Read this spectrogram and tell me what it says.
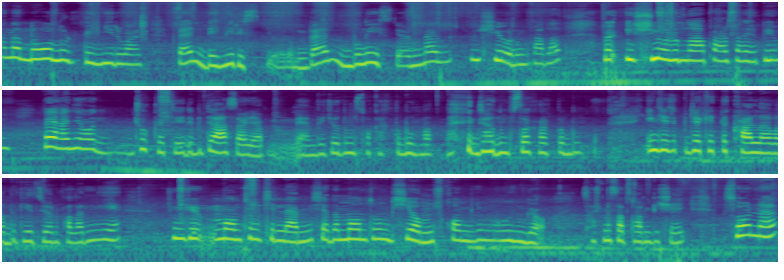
Bana ne olur demir var. Ben demir istiyorum. Ben bunu istiyorum. Ben üşüyorum falan. Böyle üşüyorum ne yaparsam yapayım. Ve hani o çok kötüydü. Bir daha söyleyeyim. Yani vücudumu sokakta bulmadım. Canımı sokakta bulmadım. İncecik bir ceketle karlı havada geziyorum falan. Niye? Çünkü montum kirlenmiş ya da montumun bir şey olmuş. Kombinim uymuyor. Saçma sapan bir şey. Sonra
